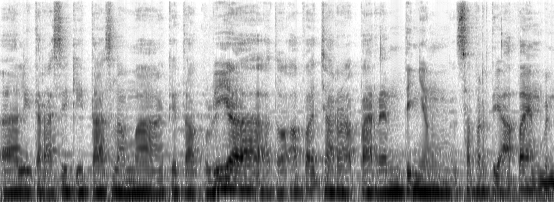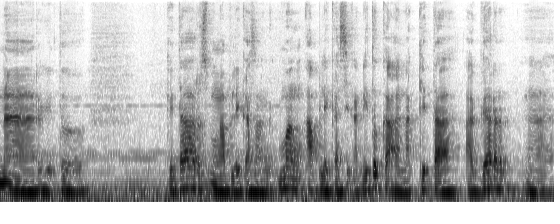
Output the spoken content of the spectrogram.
uh, literasi kita selama kita kuliah atau apa cara parenting yang seperti apa yang benar gitu. Kita harus mengaplikasikan mengaplikasikan itu ke anak kita agar uh,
